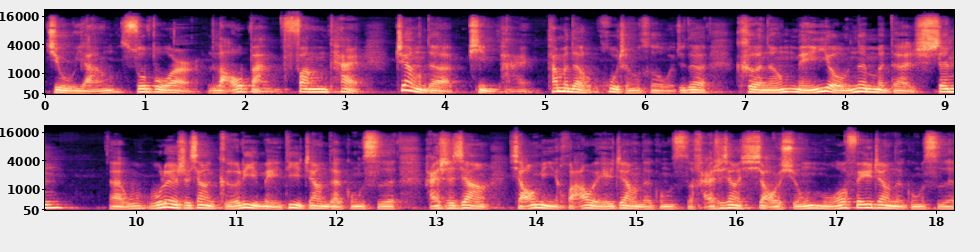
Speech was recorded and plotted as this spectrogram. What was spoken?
九阳、苏泊尔、老板、方太。这样的品牌，他们的护城河，我觉得可能没有那么的深。呃，无无论是像格力、美的这样的公司，还是像小米、华为这样的公司，还是像小熊、摩飞这样的公司，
